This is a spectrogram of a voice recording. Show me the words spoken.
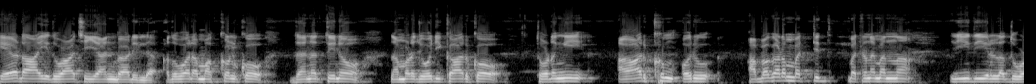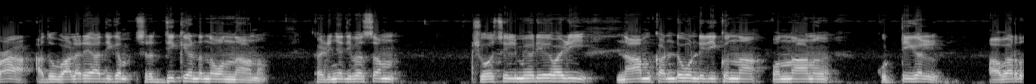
കേടായി ദുആ ചെയ്യാൻ പാടില്ല. അതുപോലെ മക്കൾക്കോ ധനത്തിനോ നമ്മുടെ ജോലിക്കാർക്കോ തുടങ്ങി ആർക്കും ഒരു അപകടം പറ്റി പറ്റണമെന്ന രീതിയിലുള്ള ദുആ അത് വളരെയധികം ശ്രദ്ധിക്കേണ്ടുന്ന ഒന്നാണ്. കഴിഞ്ഞ ദിവസം സോഷ്യൽ മീഡിയ വഴി നാം കണ്ടുകൊണ്ടിരിക്കുന്ന ഒന്നാണ് കുട്ടികൾ. അവർ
